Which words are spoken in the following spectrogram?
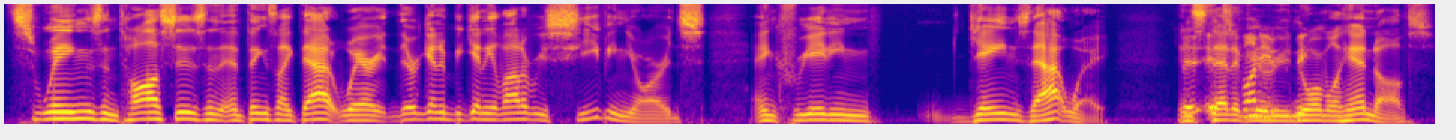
swings and tosses and, and things like that where they're going to be getting a lot of receiving yards and creating gains that way instead of your be- normal handoffs.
